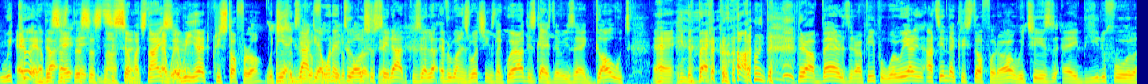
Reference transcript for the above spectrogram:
We could, and, and this is this is, nice, so much nicer. And we had Cristoforo, which yeah, is exactly. I wanted to also say that because everyone is watching. Is like, where are these guys? There is a goat uh, in the background. there are bears. There are people. Where we are in Hacienda Cristoforo, which is a beautiful.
